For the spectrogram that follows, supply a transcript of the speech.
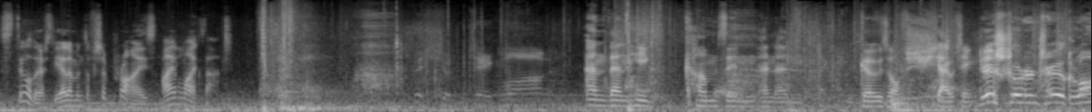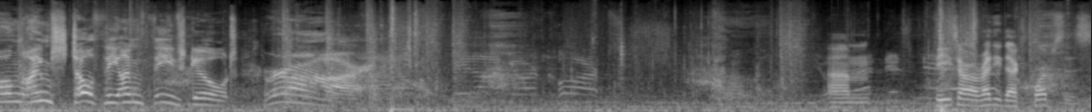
still there's the element of surprise. I like that. This shouldn't take long. And then he comes in and, and goes off shouting, This shouldn't take long, I'm stealthy, I'm Thieves Guild. Roar! Um, these are already their corpses.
